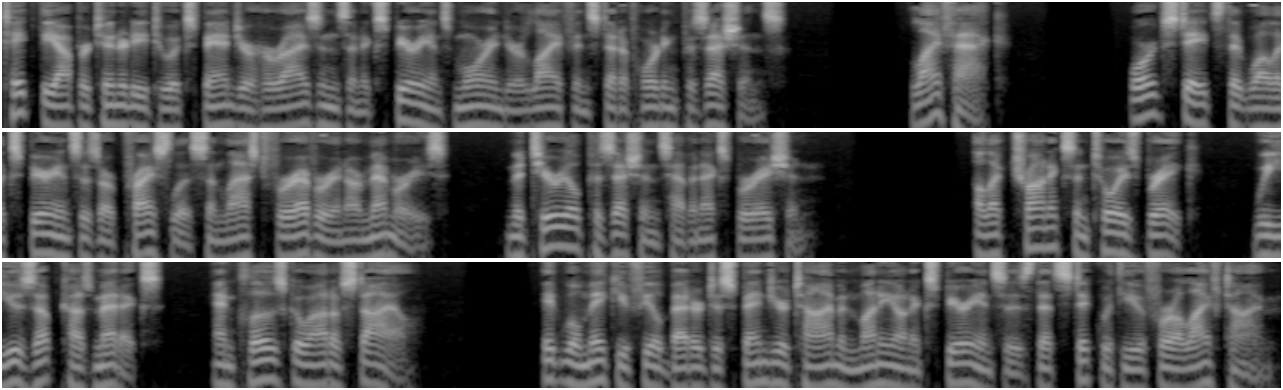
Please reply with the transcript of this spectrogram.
Take the opportunity to expand your horizons and experience more in your life instead of hoarding possessions. Lifehack Org states that while experiences are priceless and last forever in our memories, material possessions have an expiration. Electronics and toys break, we use up cosmetics, and clothes go out of style. It will make you feel better to spend your time and money on experiences that stick with you for a lifetime.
